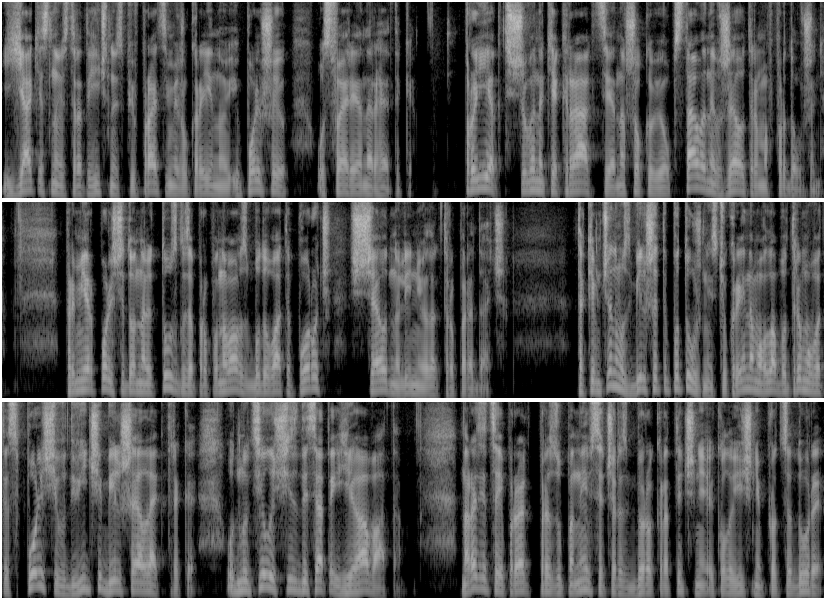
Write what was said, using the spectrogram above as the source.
якісної стратегічної співпраці між Україною і Польщею у сфері енергетики. Проєкт, що виник як реакція на шокові обставини, вже отримав продовження. Прем'єр Польщі Дональд Туск запропонував збудувати поруч ще одну лінію електропередач. Таким чином, збільшити потужність Україна могла б отримувати з Польщі вдвічі більше електрики 1,6 гігавата. Наразі цей проект призупинився через бюрократичні екологічні процедури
